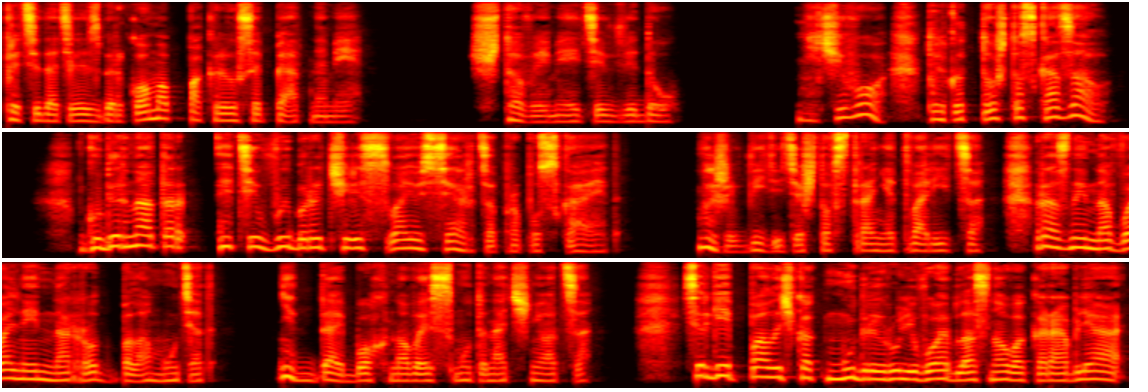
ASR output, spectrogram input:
Председатель избиркома покрылся пятнами. «Что вы имеете в виду?» «Ничего, только то, что сказал. Губернатор эти выборы через свое сердце пропускает. Вы же видите, что в стране творится. Разный Навальный народ баламутят. Не дай бог новая смута начнется. Сергей Палыч, как мудрый рулевой областного корабля,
